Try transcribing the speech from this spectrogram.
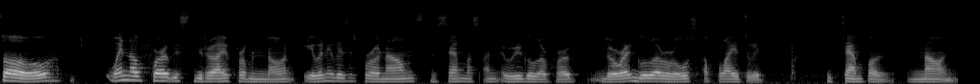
So when a verb is derived from a noun even if it is pronounced the same as an irregular verb the regular rules apply to it. Example noun.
